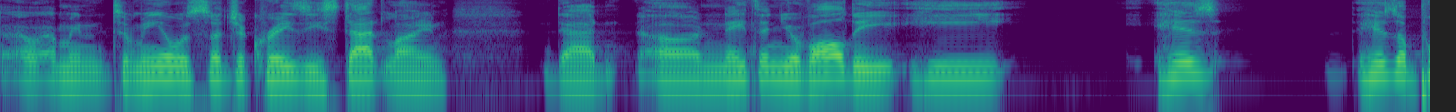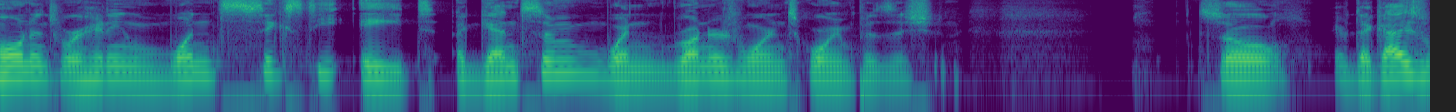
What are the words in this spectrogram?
uh, I mean, to me, it was such a crazy stat line that uh, Nathan Eovaldi he his his opponents were hitting 168 against him when runners were in scoring position. So if the guy's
